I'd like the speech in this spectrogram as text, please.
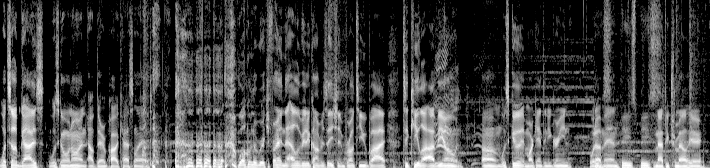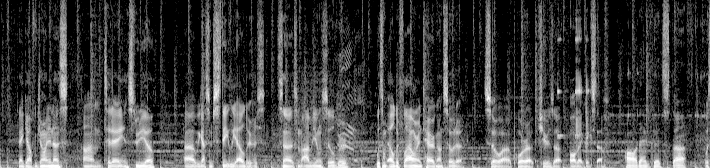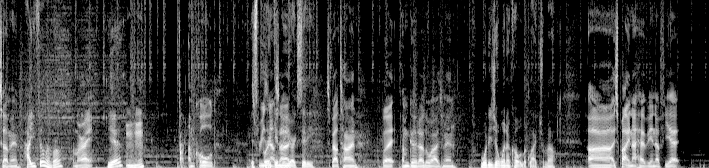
What's up, guys? What's going on out there in podcast land? Welcome to Rich Friend, the elevated conversation brought to you by Tequila Avion. Um, what's good? Mark Anthony Green. What up, man? Peace, peace. Matthew Trammell here. Thank y'all for joining us. Um, today in studio, uh, we got some stately elders. So, some Avion Silver with some elderflower and tarragon soda. So uh, pour up, cheers up, all that good stuff. All that good stuff. What's up, man? How you feeling, bro? I'm all right. Yeah. Mm-hmm. I'm cold. It's freezing breaking New. York City. It's about time, but I'm good otherwise, man. What does your winter coat look like, Trammell? Uh, it's probably not heavy enough yet.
